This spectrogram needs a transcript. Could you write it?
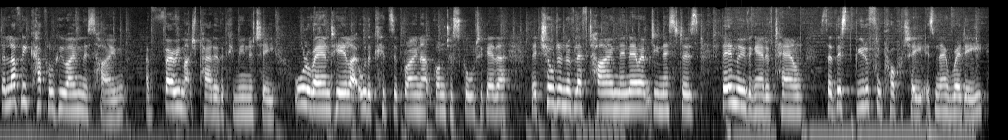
The lovely couple who own this home are very much part of the community. All around here, like all the kids have grown up, gone to school together. Their children have left home, they're now empty nesters. They're moving out of town. So this beautiful property is now ready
